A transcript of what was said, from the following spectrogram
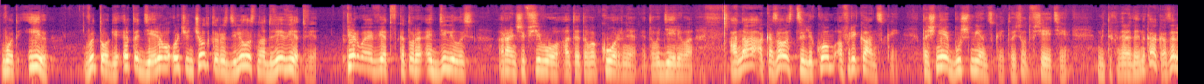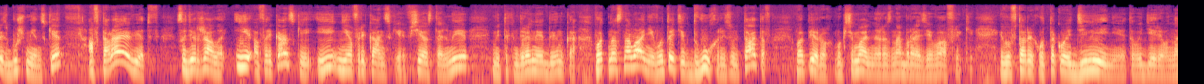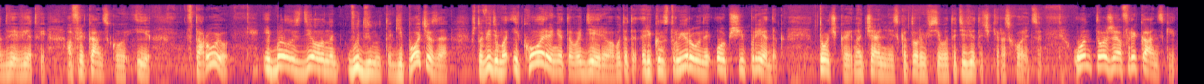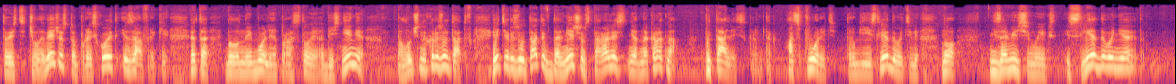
Вот, и в итоге это дерево очень четко разделилось на две ветви. Первая ветвь, которая отделилась раньше всего от этого корня, этого дерева, она оказалась целиком африканской, точнее бушменской. То есть вот все эти митохондриальные ДНК оказались бушменские. А вторая ветвь содержала и африканские, и неафриканские, все остальные митохондриальные ДНК. Вот на основании вот этих двух результатов, во-первых, максимальное разнообразие в Африке, и во-вторых, вот такое деление этого дерева на две ветви, африканскую и вторую – и была сделана, выдвинута гипотеза, что, видимо, и корень этого дерева, вот этот реконструированный общий предок, точкой начальной, из которой все вот эти веточки расходятся, он тоже африканский. То есть человечество происходит из Африки. Это было наиболее простое объяснение полученных результатов. Эти результаты в дальнейшем старались неоднократно, пытались, скажем так, оспорить другие исследователи, но независимые исследования,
